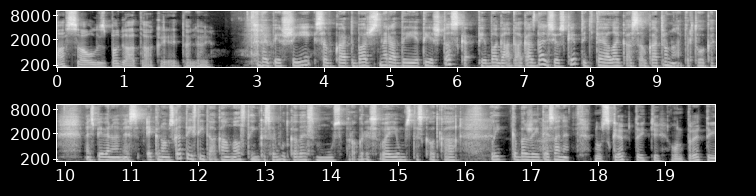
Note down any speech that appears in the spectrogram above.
pasaules bagātākajai daļai. Vai pie šī savukārt bažas neradīja tieši tas, ka pie bagātākās daļas, jo skeptiķi tajā laikā savukārt runāja par to, ka mēs pievienojamies ekonomiski attīstītākām valstīm, kas varbūt kavēs mūsu progresu, vai jums tas kaut kā lika bažīties vai ne? Nu, skeptiķi un pretī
